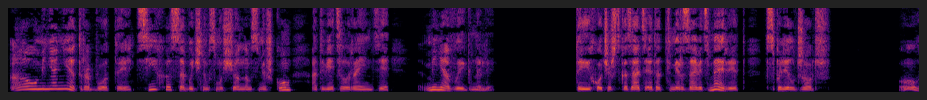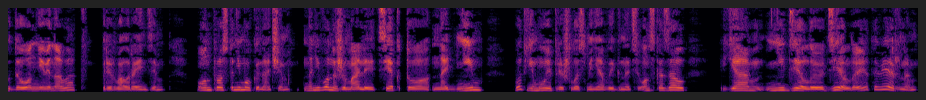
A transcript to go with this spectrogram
«А у меня нет работы», — тихо, с обычным смущенным смешком ответил Рэнди. «Меня выгнали». «Ты хочешь сказать, этот мерзавец Мэрит?» — вспылил Джордж. «Ох, да он не виноват», — прервал Рэнди. «Он просто не мог иначе. На него нажимали те, кто над ним. Вот ему и пришлось меня выгнать. Он сказал, я не делаю дела, это верно.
